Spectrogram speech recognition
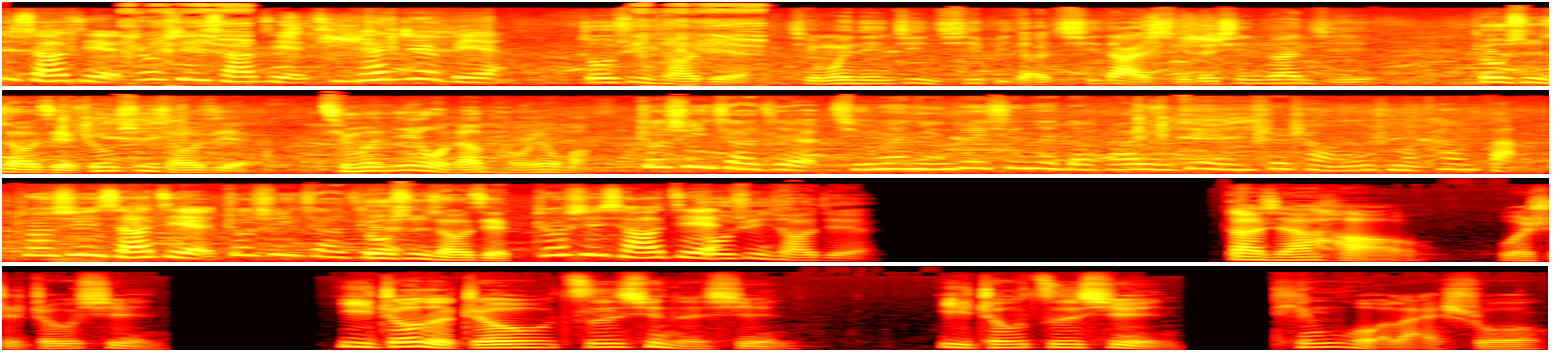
小姐，周迅小姐，请看这边。周迅小姐，请问您近期比较期待谁的新专辑？周迅小姐，周迅小姐，请问您有男朋友吗？周迅小姐，请问您对现在的华语电影市场有什么看法？周迅小姐，周迅小姐，周迅小姐，周迅小姐，周迅小姐。大家好，我是周迅，一周的周，资讯的讯，一周资讯，听我来说。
